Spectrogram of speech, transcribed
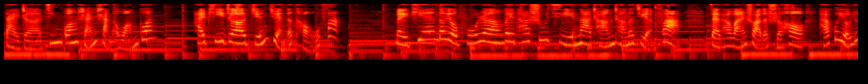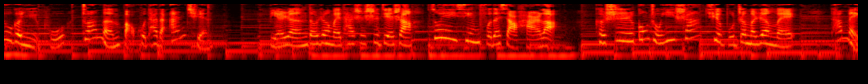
戴着金光闪闪的王冠，还披着卷卷的头发。每天都有仆人为她梳起那长长的卷发。在她玩耍的时候，还会有六个女仆专门保护她的安全。别人都认为他是世界上最幸福的小孩了，可是公主伊莎却不这么认为。她每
